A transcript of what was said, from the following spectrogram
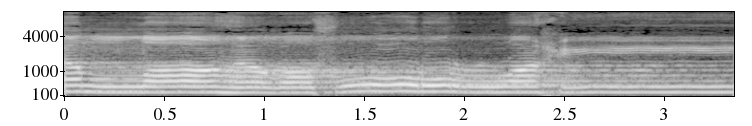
الله غفور رحيم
